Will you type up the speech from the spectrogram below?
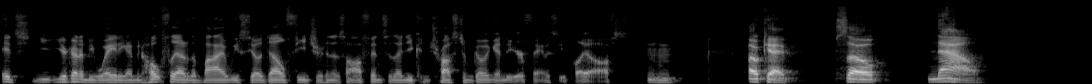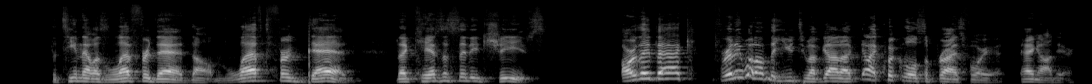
it's you're going to be waiting. I mean, hopefully out of the bye, we see Odell featured in this offense, and then you can trust him going into your fantasy playoffs. Mm-hmm. Okay. So now the team that was left for dead, Dalton, left for dead, the Kansas City Chiefs are they back? For anyone on the YouTube, I've got a got a quick little surprise for you. Hang on here.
